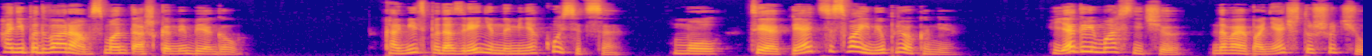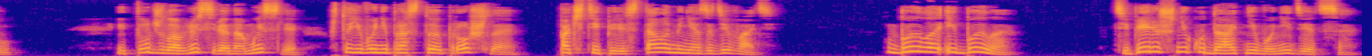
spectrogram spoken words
а не по дворам с монтажками бегал. Камиль с подозрением на меня косится, мол, ты опять со своими упреками. Я гримасничаю, давая понять, что шучу. И тут же ловлю себя на мысли, что его непростое прошлое почти перестало меня задевать. Было и было. Теперь уж никуда от него не деться.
